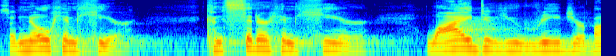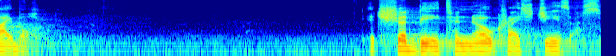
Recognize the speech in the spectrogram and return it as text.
So know him here. Consider him here. Why do you read your Bible? It should be to know Christ Jesus.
